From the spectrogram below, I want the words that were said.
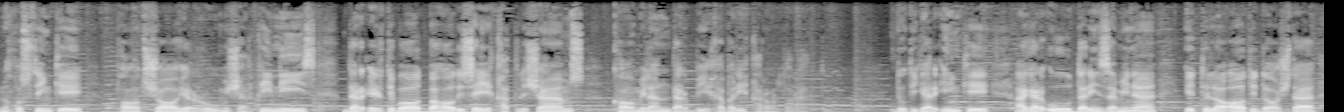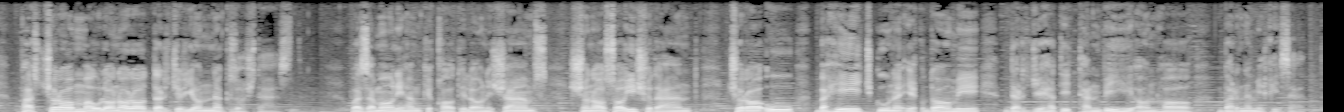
نخستین که پادشاه روم شرقی نیز در ارتباط به حادثه قتل شمس کاملا در بیخبری قرار دارد. دو دیگر این که اگر او در این زمینه اطلاعاتی داشته پس چرا مولانا را در جریان نگذاشته است و زمانی هم که قاتلان شمس شناسایی شدهاند چرا او به هیچ گونه اقدامی در جهت تنبیه آنها برنمیخیزد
